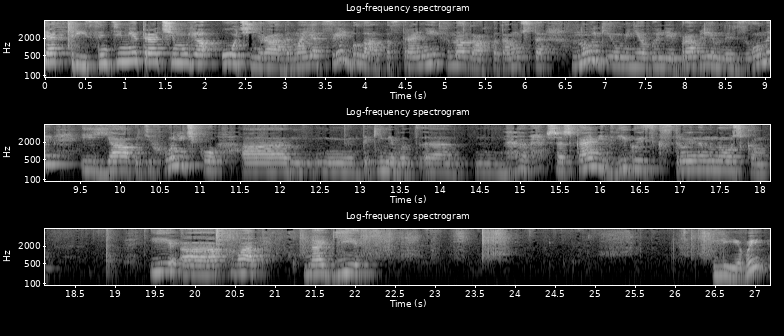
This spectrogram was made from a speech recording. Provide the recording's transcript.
53 сантиметра, чему я очень рада. Моя цель была постранить в ногах, потому что ноги у меня были проблемной зоной, и я потихонечку э, такими вот э, шажками двигаюсь к стройным ножкам. И э, обхват ноги левой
